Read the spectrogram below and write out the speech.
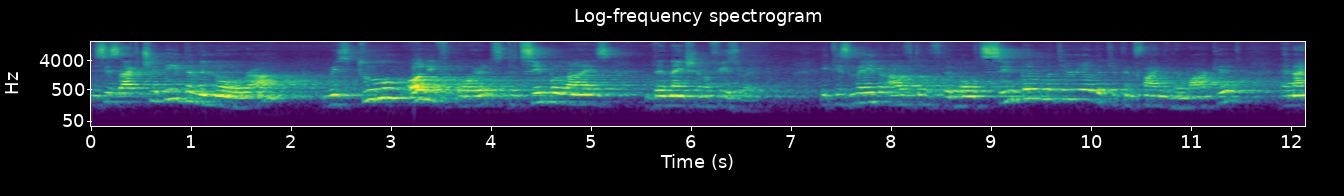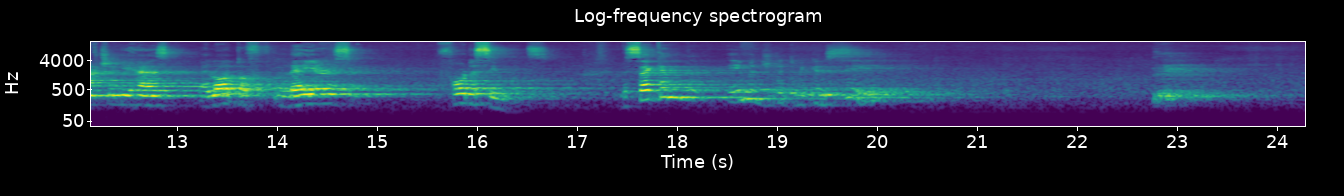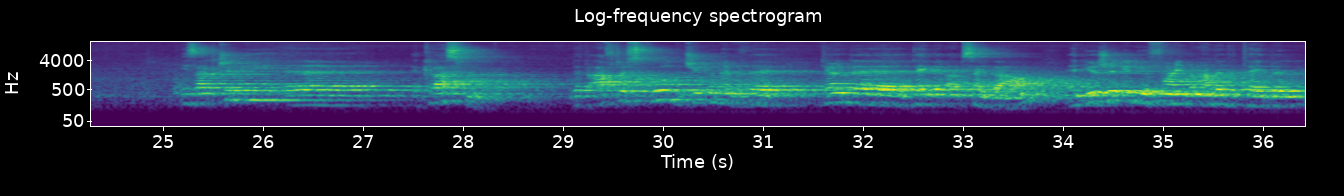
This is actually the menorah with two olive oils that symbolize the nation of Israel. It is made out of the most simple material that you can find in the market and actually has a lot of layers for the symbols. The second image that we can see is actually uh, a classroom that after school the children have uh, turned the table upside down and usually you find under the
